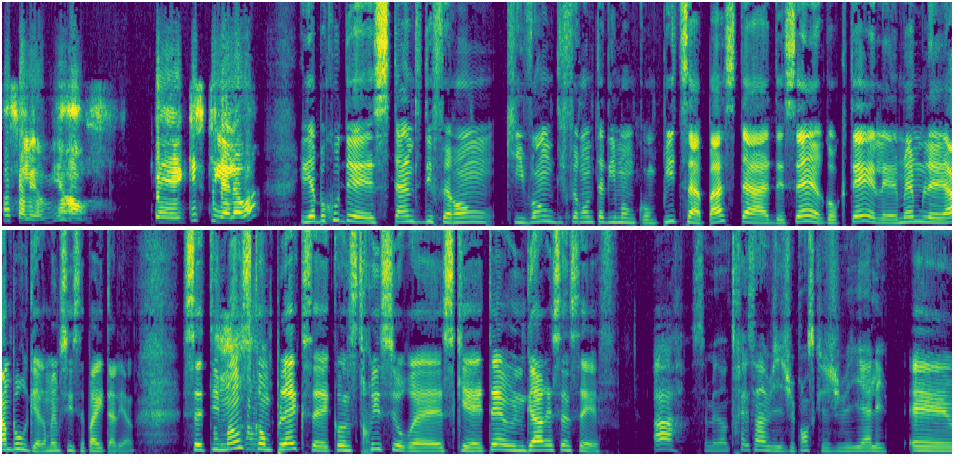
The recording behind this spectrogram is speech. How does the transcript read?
Ah, ça a l'air bien. Qu'est-ce qu'il y a là-bas? Il y a beaucoup de stands différents qui vendent différents aliments comme pizza, pasta, dessert, cocktail et même les hamburgers, même si c'est pas italien. Cet immense complexe est construit sur euh, ce qui a été une gare SNCF. Ah, ça me donne très envie. Je pense que je vais y aller. Et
